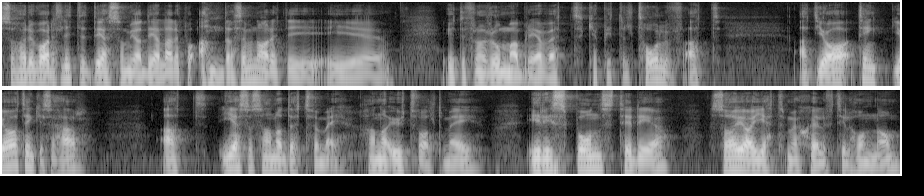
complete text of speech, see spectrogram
så har det varit lite det som jag delade på andra seminariet i, i, utifrån Romarbrevet kapitel 12. Att, att jag, tänk, jag tänker så här, att Jesus han har dött för mig. Han har utvalt mig. I respons till det så har jag gett mig själv till honom.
